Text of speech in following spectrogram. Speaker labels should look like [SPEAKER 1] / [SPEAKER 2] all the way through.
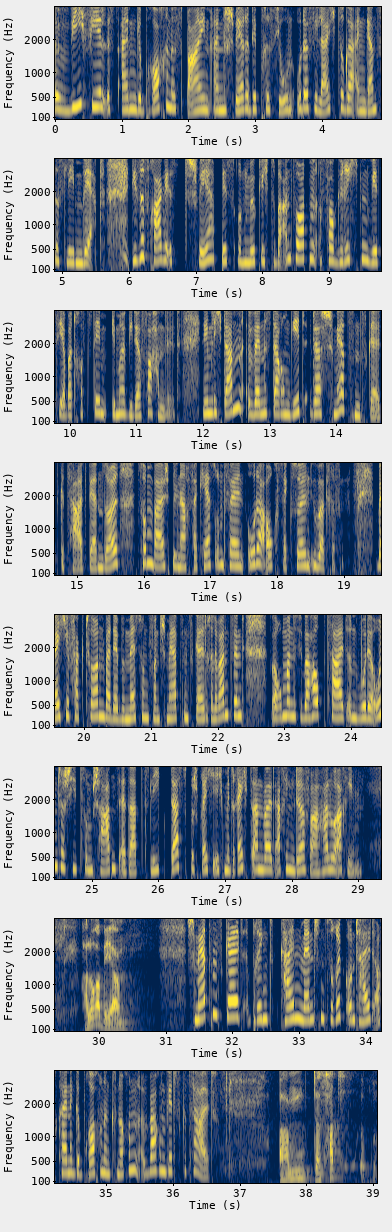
[SPEAKER 1] Wie viel ist ein gebrochenes Bein, eine schwere Depression oder vielleicht sogar ein ganzes Leben wert? Diese Frage ist schwer bis unmöglich zu beantworten. Vor Gerichten wird sie aber trotzdem immer wieder verhandelt. Nämlich dann, wenn es darum geht, dass Schmerzensgeld gezahlt werden soll, zum Beispiel nach Verkehrsunfällen oder auch sexuellen Übergriffen. Welche Faktoren bei der Bemessung von Schmerzensgeld relevant sind, warum man es überhaupt zahlt und wo der Unterschied zum Schadensersatz liegt, das bespreche ich mit Rechtsanwalt Achim Dörfer. Hallo Achim.
[SPEAKER 2] Hallo Rabea.
[SPEAKER 1] Schmerzensgeld bringt keinen Menschen zurück und heilt auch keine gebrochenen Knochen. Warum wird es gezahlt?
[SPEAKER 2] Ähm, das hat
